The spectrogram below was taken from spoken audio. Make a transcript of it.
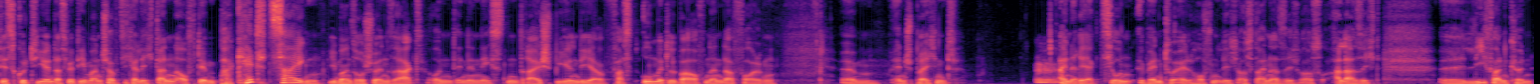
diskutieren. Das wird die Mannschaft sicherlich dann auf dem Parkett zeigen, wie man so schön sagt. Und in den nächsten drei Spielen, die ja fast unmittelbar aufeinander folgen, ähm, entsprechend mhm. eine Reaktion eventuell, hoffentlich aus deiner Sicht, aus aller Sicht, äh, liefern können.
